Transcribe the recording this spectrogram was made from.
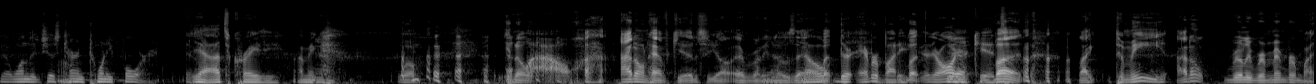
The one that just turned 24. yeah, that's crazy. I mean, Well, you know, wow. I don't have kids. Y'all, everybody knows that. no, but they're everybody. but- they're all Yeah. your kids. But like to me, I don't really remember my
